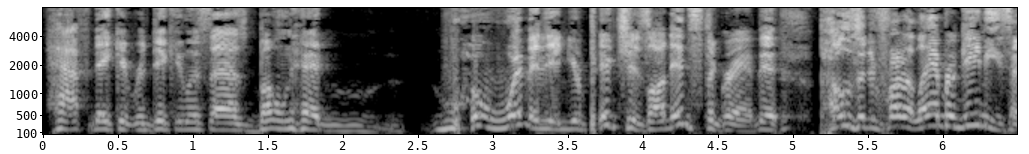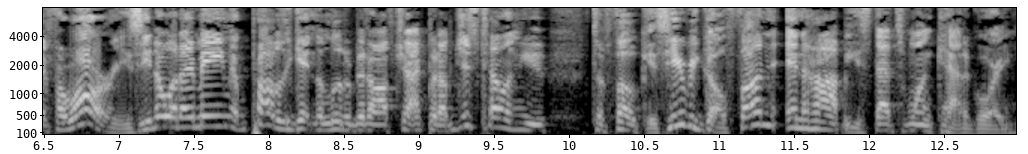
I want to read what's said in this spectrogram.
half naked, ridiculous ass bonehead women in your pictures on Instagram, posing in front of Lamborghinis and Ferraris. You know what I mean? I'm probably getting a little bit off track, but I'm just telling you to focus. Here we go. Fun and hobbies. That's one category.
